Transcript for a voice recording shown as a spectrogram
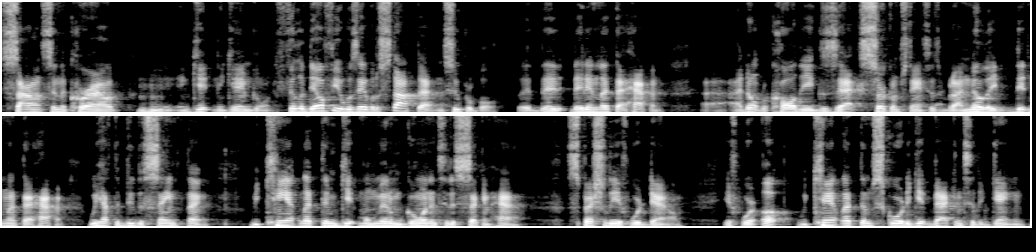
silencing the crowd mm-hmm. and, and getting the game going. Philadelphia was able to stop that in the Super Bowl. They, they, they didn't let that happen. I don't recall the exact circumstances, but I know they didn't let that happen. We have to do the same thing. We can't let them get momentum going into the second half, especially if we're down. If we're up, we can't let them score to get back into the game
